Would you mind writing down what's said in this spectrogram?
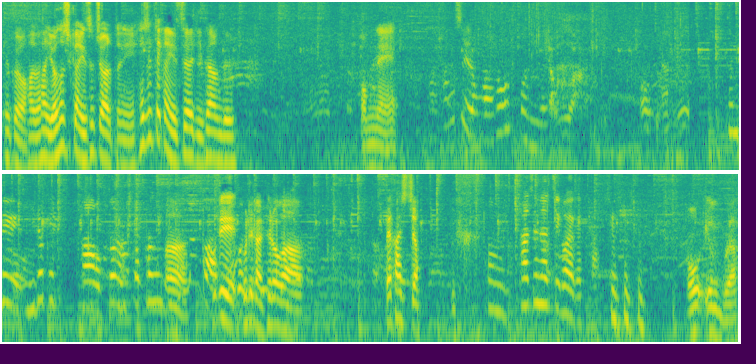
그러니까요 한, 한 6시간 있을 줄 알았더니 해질 때까지 있어야지 이 사람들 없네 향수 이런 거 사고 싶었는데. 근데 이렇게 다 없어졌어? 그럼 어 굳이 굳이 갈 필요가 빽하시죠 그럼 사진을 찍어야겠다. 어 여기 뭐야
